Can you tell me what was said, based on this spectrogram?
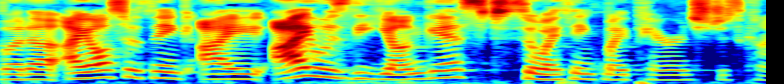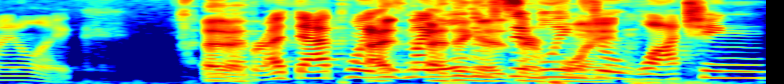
But uh, I also think I I was the youngest, so I think my parents just kind of like I- whatever at that point because my I older at a certain siblings are watching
